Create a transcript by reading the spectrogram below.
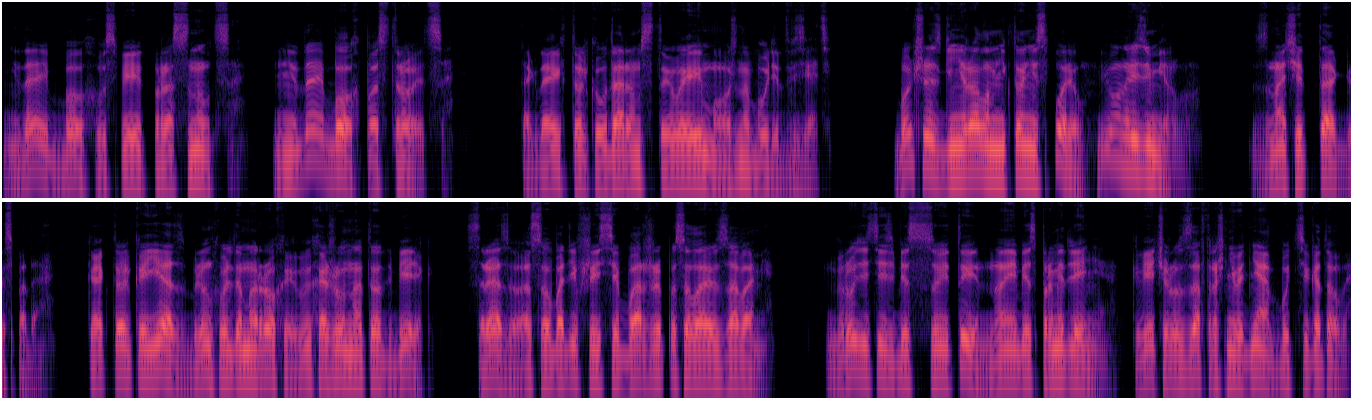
Не дай бог успеют проснуться. Не дай бог построиться. Тогда их только ударом с тыла и можно будет взять. Больше с генералом никто не спорил, и он резюмировал. «Значит так, господа. Как только я с Брюнхольдом и Рохой выхожу на тот берег, сразу освободившиеся баржи посылаю за вами. Грузитесь без суеты, но и без промедления. К вечеру завтрашнего дня будьте готовы».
